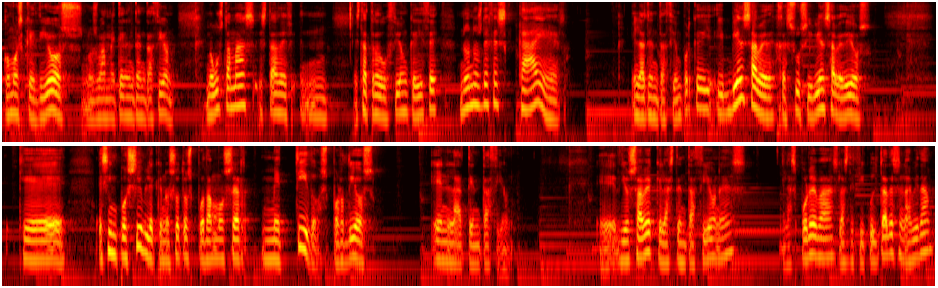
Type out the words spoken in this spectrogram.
¿Cómo es que Dios nos va a meter en tentación? Me gusta más esta, mm, esta traducción que dice, no nos dejes caer en la tentación, porque bien sabe Jesús y bien sabe Dios que es imposible que nosotros podamos ser metidos por Dios en la tentación. Eh, Dios sabe que las tentaciones, las pruebas, las dificultades en la vida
